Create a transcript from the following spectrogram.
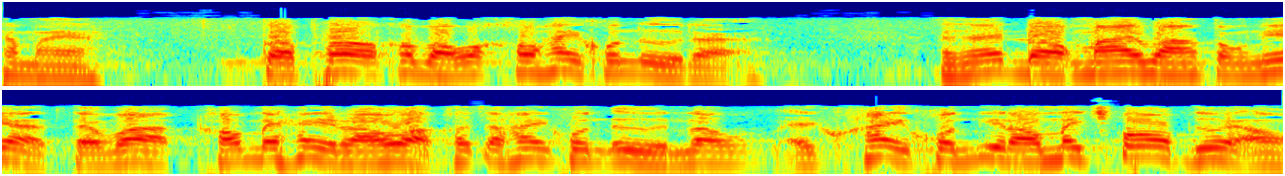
ทำไมอะ ก็เพราะเขาบอกว่าเขาให้คนอื่นอะใช่ดอกไม้วางตรงเนี้ย แต่ว่าเขาไม่ให้เราอะเขาจะให้คนอื่นเราไอ้ให้คนที่เราไม่ชอบด้วยเอา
